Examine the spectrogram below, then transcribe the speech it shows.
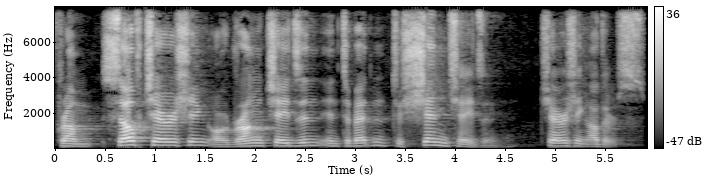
From self cherishing or rang chedzin in Tibetan to shen chedzin, cherishing others.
